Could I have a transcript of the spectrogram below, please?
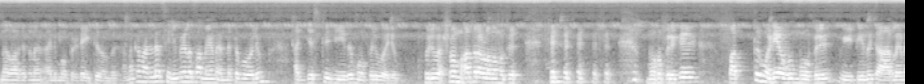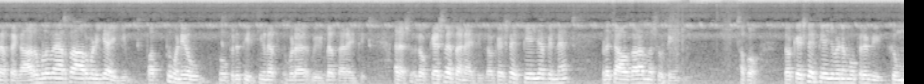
എന്ന് പറഞ്ഞിട്ടാണ് അതിൽ മൂപ്പര് ഡേറ്റ് തന്നത് അന്നൊക്കെ നല്ല സിനിമയുള്ള സമയമാണ്. എന്നിട്ട് പോലും അഡ്ജസ്റ്റ് ചെയ്ത് മൂപ്പര് വരും. ഒരു വിഷമം മാത്രമുള്ളൂ നമുക്ക്. മൂപ്പർക്ക് പത്ത് മണിയാവും മൂപ്പര് വീട്ടിൽ നിന്ന് കാറിൽ ഇങ്ങനെ എത്താൻ. കാറ് നമ്മൾ നേരത്തെ ആറു മണിക്കായിരിക്കും. പത്ത് മണിയാവും മൂപ്പര് തിരിച്ചിങ്ങനെ ഇവിടെ വീട്ടിലെത്താനായിട്ട്. അല്ല ലൊക്കേഷനിലെത്താനായിട്ട്. ലൊക്കേഷനിൽ എത്തി കഴിഞ്ഞാൽ പിന്നെ ഇവിടെ ചാവക്കാടാണ് ഷൂട്ടിങ് അപ്പോൾ ലൊക്കേഷൻ എത്തി കഴിഞ്ഞാൽ പിന്നെ മൂപ്പര് വിക്കും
